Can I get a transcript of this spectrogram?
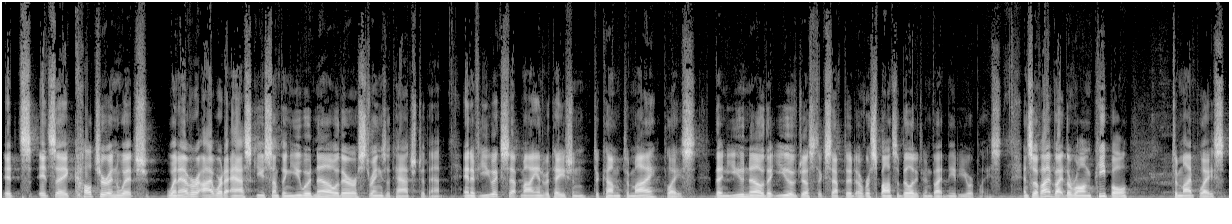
it's, it's a culture in which whenever I were to ask you something, you would know there are strings attached to that. And if you accept my invitation to come to my place, then you know that you have just accepted a responsibility to invite me to your place. And so if I invite the wrong people to my place,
